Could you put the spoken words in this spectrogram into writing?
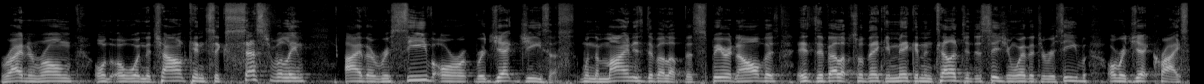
right and wrong, or, or, when the child can successfully either receive or reject Jesus, when the mind is developed, the spirit and all this is developed so they can make an intelligent decision whether to receive or reject Christ.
